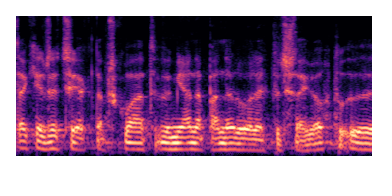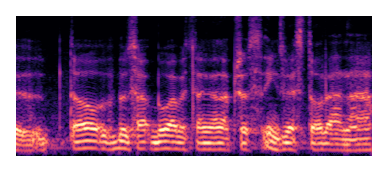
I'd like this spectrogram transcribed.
takie rzeczy jak na przykład wymiana panelu elektrycznego, to była wyceniona przez inwestora na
